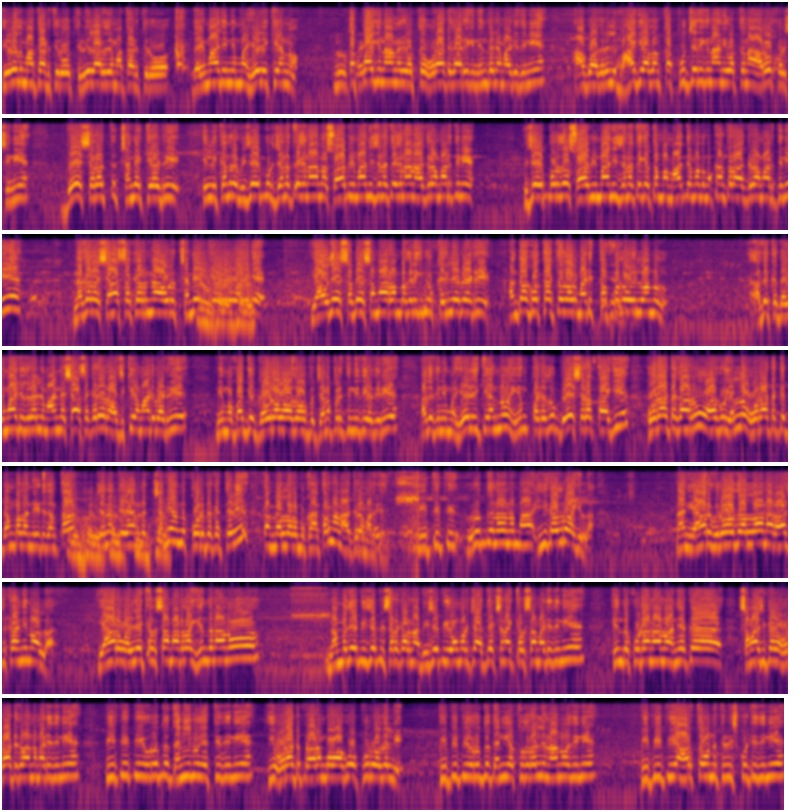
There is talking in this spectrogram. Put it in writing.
ತಿಳಿದು ಮಾತಾಡ್ತಿರೋ, ತಿಳಿಲಾರದೆ ಮಾತಾಡ್ತಿರೋ, ದಯಮಾಡಿ ನಿಮ್ಮ ಹೇಳಿಕೆಯನ್ನು ತಪ್ಪಾಗಿ ನಾನು ಇವತ್ತು ಹೋರಾಟಗಾರಿಗೆ ನಿಂದನೆ ಮಾಡಿದ್ದೀನಿ. ಹಾಗೂ ಅದರಲ್ಲಿ ಭಾಗಿಯಾದಂಥ ಪೂಜ್ಯರಿಗೆ ನಾನು ಇವತ್ತು ನಾನು ಆರೋಪರಿಸಿನಿ ಬೇಷರತ್ತು ಕ್ಷಮೆ ಕೇಳ್ರಿ. ಇಲ್ಲಿಕಂದ್ರೆ ವಿಜಯಪುರ ಜನತೆಗೆ ನಾನು ಸ್ವಾಭಿಮಾನಿ ಜನತೆಗೆ ನಾನು ಆಗ್ರಹ ಮಾಡ್ತೀನಿ. ವಿಜಯಪುರದ ಸ್ವಾಭಿಮಾನಿ ಜನತೆಗೆ ತಮ್ಮ ಮಾಧ್ಯಮದ ಮುಖಾಂತರ ಆಗ್ರಹ ಮಾಡ್ತೀನಿ. ನಗರ ಶಾಸಕರನ್ನ ಅವರು ಕ್ಷಮೆ ಕೇಳುವವರೆಗೆ ಯಾವುದೇ ಸಭೆ ಸಮಾರಂಭಗಳಿಗೆ ನೀವು ಕರಿಲೇಬೇಡ್ರಿ. ಅಂತ ಗೊತ್ತಾಗ್ತದೆ ಅವ್ರು ಮಾಡಿ ತಪ್ಪದೋ ಇಲ್ಲೋ ಅನ್ನೋದು. ಅದಕ್ಕೆ ದಯಮಾಡಿದ್ರಲ್ಲಿ ಮಾನ್ಯ ಶಾಸಕರೇ ರಾಜಕೀಯ ಮಾಡಬೇಡ್ರಿ. ನಿಮ್ಮ ಬಗ್ಗೆ ಗೌರವವಾದ ಒಬ್ಬ ಜನಪ್ರತಿನಿಧಿ ಅದಿರಿ. ಅದಕ್ಕೆ ನಿಮ್ಮ ಹೇಳಿಕೆಯನ್ನು ಹಿಂಪಡೆದು ಬೇಷರತ್ತಾಗಿ ಹೋರಾಟಗಾರರು ಹಾಗೂ ಎಲ್ಲ ಹೋರಾಟಕ್ಕೆ ಬೆಂಬಲ ನೀಡಿದಂತ ಜನತೆಯನ್ನು ಕ್ಷಮೆಯನ್ನು ಕೋರ್ಬೇಕಂತೇಳಿ ತಮ್ಮೆಲ್ಲರ ಮುಖಾಂತರ ನಾನು ಆಗ್ರಹ ಮಾಡ್ತೇನೆ. ಪಿ ಪಿ ಪಿ ವಿರುದ್ಧ ನಾನು ಈಗಾದರೂ ಆಗಿಲ್ಲ. ನಾನು ಯಾರು ವಿರೋಧ ಅಲ್ಲ ನಾ ರಾಜಕಾರಣಿನೂ ಅಲ್ಲ. ಯಾರು ಒಳ್ಳೆ ಕೆಲಸ ಮಾಡಿದಾಗ ಹಿಂದೆ ನಾನು ನಮ್ಮದೇ ಬಿ ಜೆ ಪಿ ಸರ್ಕಾರ ನಾ B J P Yuva Morcha ಅಧ್ಯಕ್ಷನಾಗಿ ಕೆಲಸ ಮಾಡಿದ್ದೀನಿ. ಹಿಂದೆ ಕೂಡ ನಾನು ಅನೇಕ ಸಾಮಾಜಿಕ ಹೋರಾಟಗಳನ್ನು ಮಾಡಿದ್ದೀನಿ. ಪಿ ಪಿ ಪಿ ವಿರುದ್ಧ ದನಿನೂ ಎತ್ತಿದ್ದೀನಿ. ಈ ಹೋರಾಟ ಪ್ರಾರಂಭವಾಗುವ ಪೂರ್ವದಲ್ಲಿ ಪಿ ಪಿ ಪಿ ವಿರುದ್ಧ ದನಿ ಎತ್ತುವುದರಲ್ಲಿ ನಾನು ಅದೀನಿ. ಪಿ ಪಿ ಪಿ ಅರ್ಥವನ್ನು ತಿಳಿಸ್ಕೊಟ್ಟಿದ್ದೀನಿ.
